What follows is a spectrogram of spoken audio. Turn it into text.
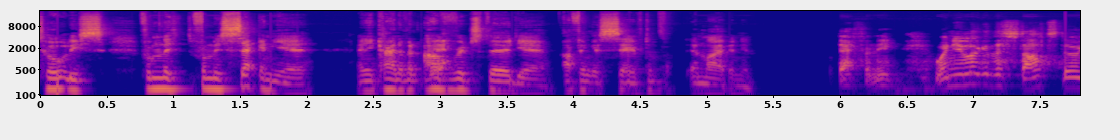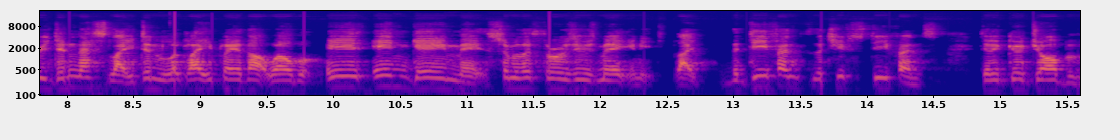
totally from the from his second year and he kind of an average third year. I think has saved him in my opinion. Definitely. When you look at the stats, though, he didn't necessarily like, he didn't look like he played that well. But in, in game, mate, some of the throws he was making, he, like the defense, the Chiefs' defense did a good job of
